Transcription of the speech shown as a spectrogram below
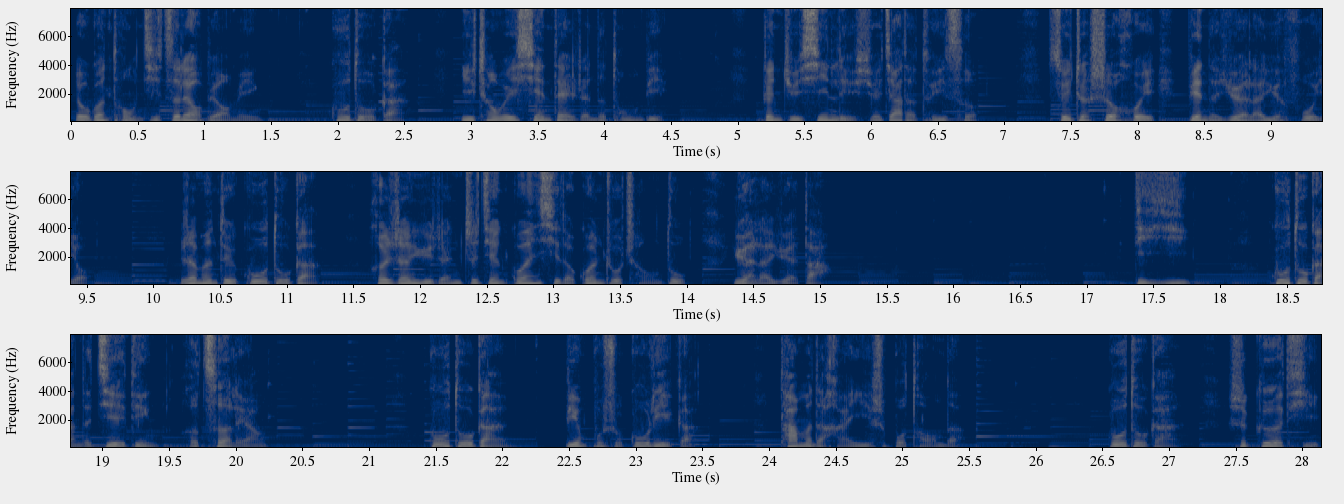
有关统计资料表明，孤独感已成为现代人的通病。根据心理学家的推测，随着社会变得越来越富有，人们对孤独感和人与人之间关系的关注程度越来越大。第一，孤独感的界定和测量。孤独感并不是孤立感，它们的含义是不同的。孤独感。是个体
